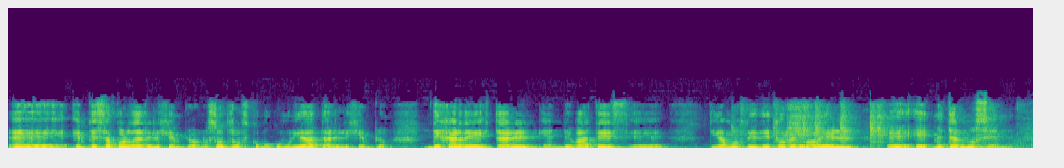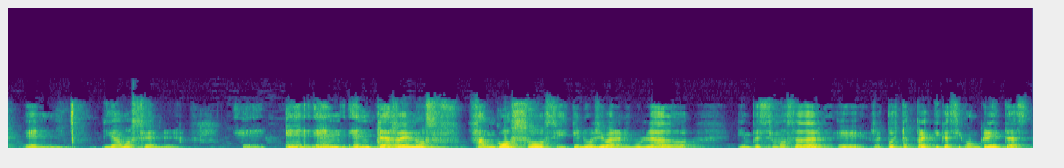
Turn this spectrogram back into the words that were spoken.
Eh, empieza por dar el ejemplo, nosotros como comunidad dar el ejemplo, dejar de estar en, debates digamos, de, Torre de Babel, eh, eh, meternos en, digamos, eh, en, en, terrenos fangosos y que no llevan a ningún lado, y empecemos a dar respuestas prácticas y concretas,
